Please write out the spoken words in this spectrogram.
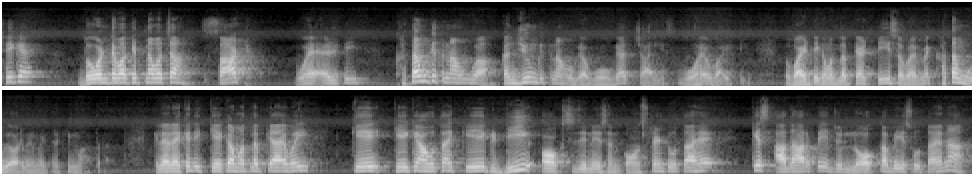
ठीक है? दो घंटे बाद कितना बचा? साठ। वो है एल टी। खत्म कितना हुआ? कंज्यूम कितना हो गया? वो हो गया चालीस। वो है वाई टी। तो वाई टी का मतलब क्या है? टी समय में खत्म हुए ऑर्गेनिक मैटर की मात्रा। क्लियर है कि के का मतलब क्या है भाई? के के क्या होता है? के एक डी ऑक्सीजनेशन कांस्टेंट होता है। किस आधार पे? जो लॉग का बेस होता है ना?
